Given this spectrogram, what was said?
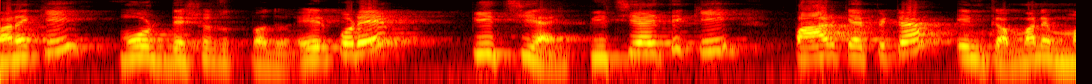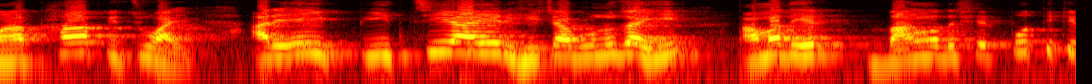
মানে কি? মোট দেশজ উৎপাদন। এরপরে পিছিআই পিছিআইতে কি? পার ক্যাপিটা ইনকাম মানে মাথা পিছু আয়। আর এই পিছিআই এর হিসাব অনুযায়ী আমাদের বাংলাদেশের প্রতিটি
